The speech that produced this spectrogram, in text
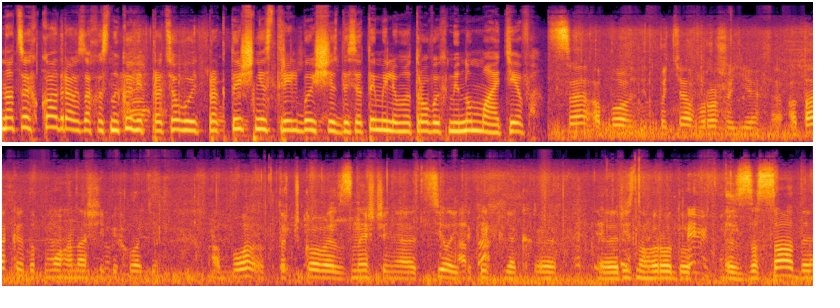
На цих кадрах захисники відпрацьовують практичні стрільби 60-мм мінометів. Це або відбиття ворожої атаки, допомога нашій піхоті, або точкове знищення цілей, таких як е, е, різного роду засади,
